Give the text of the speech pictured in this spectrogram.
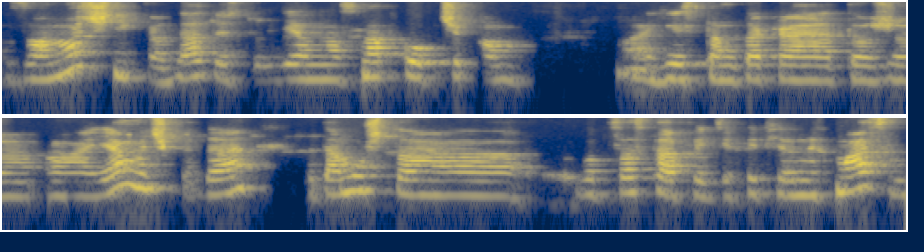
позвоночника, да, то есть где у нас над копчиком есть там такая тоже ямочка, да, потому что вот состав этих эфирных масел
